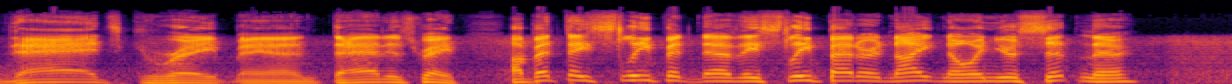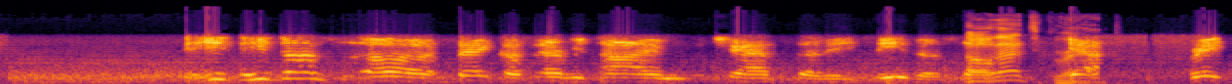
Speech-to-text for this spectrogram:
that's great, man. That is great. I bet they sleep at uh, they sleep better at night knowing you're sitting there. He, he does uh, thank us every time chance that he sees us. So, Oh, that's great. Yeah, great.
